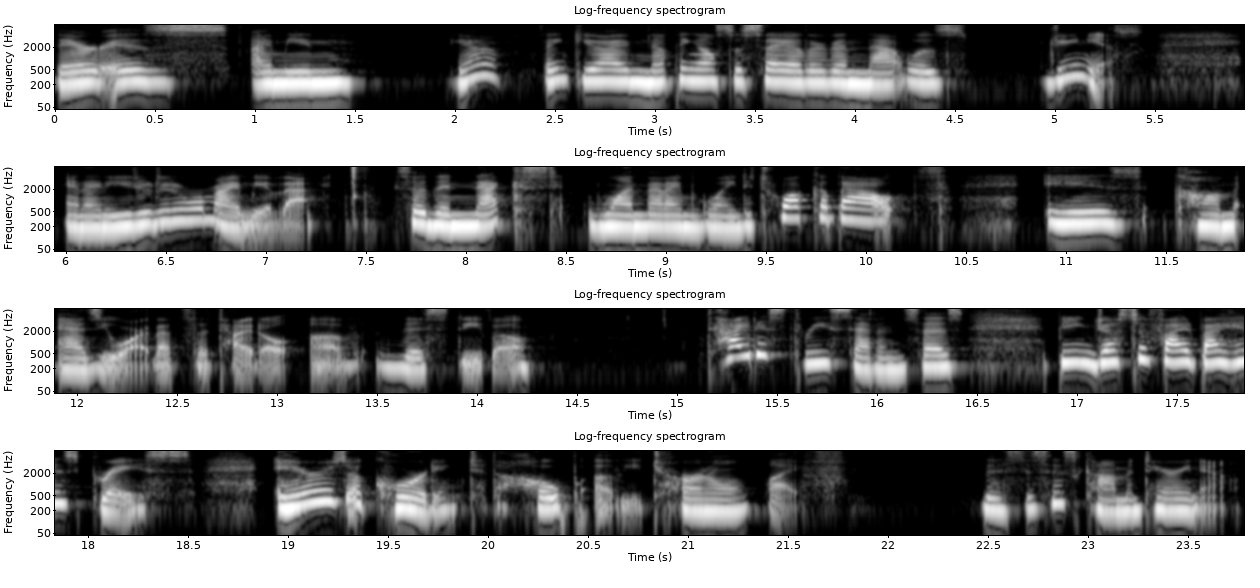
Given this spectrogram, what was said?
There is, I mean, yeah, thank you. I have nothing else to say other than that was genius. And I need you to remind me of that. So, the next one that I'm going to talk about is Come As You Are. That's the title of this Devo. Titus 3 7 says, Being justified by his grace, heirs according to the hope of eternal life. This is his commentary now.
